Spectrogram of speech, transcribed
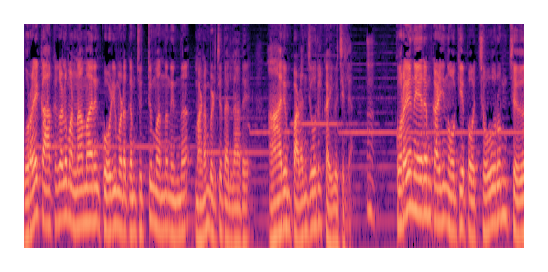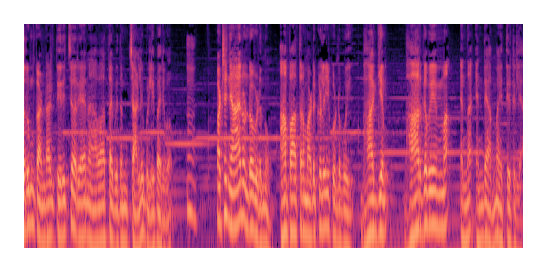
കുറെ കാക്കകളും അണ്ണാമാരും കോഴിമുടക്കം ചുറ്റും വന്ന് നിന്ന് മണം പിടിച്ചതല്ലാതെ ആരും പഴഞ്ചോറിൽ കൈവച്ചില്ല. കുറെ നേരം കഴിഞ്ഞ് നോക്കിയപ്പോ ചോറും ചേറും കണ്ടാൽ തിരിച്ചറിയാനാവാത്ത വിധം ചളിപിളി പരുവം. പക്ഷെ ഞാനുണ്ടോ വിടുന്നു? ആ പാത്രം അടുക്കളയിൽ കൊണ്ടുപോയി. ഭാഗ്യം ഭാർഗവിയമ്മ എന്ന എന്റെ അമ്മ എത്തിയിട്ടില്ല.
